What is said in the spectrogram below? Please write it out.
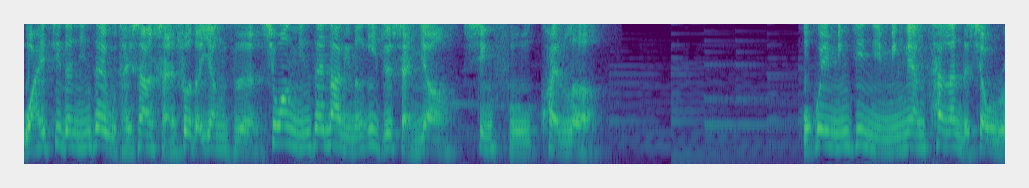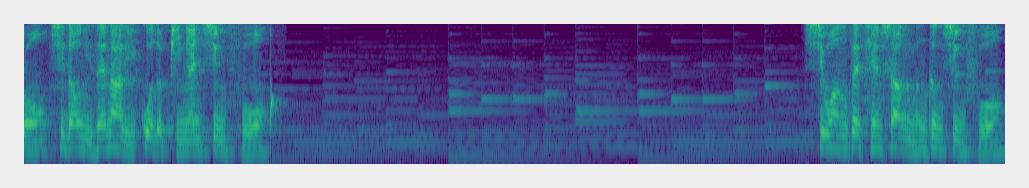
我还记得您在舞台上闪烁的样子，希望您在那里能一直闪耀，幸福快乐。我会铭记你明亮灿烂的笑容，祈祷你在那里过得平安幸福。希望在天上能更幸福。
